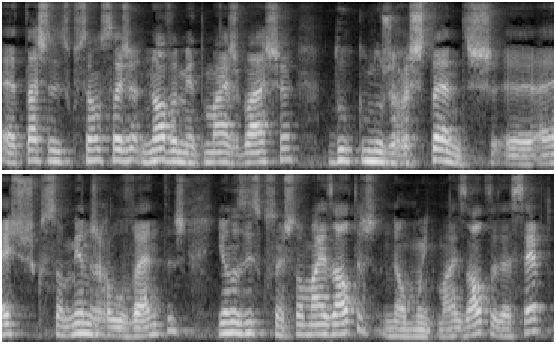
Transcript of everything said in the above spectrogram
a taxa de execução seja novamente mais baixa do que nos restantes uh, eixos, que são menos relevantes e onde as execuções são mais altas, não muito mais altas, é certo,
